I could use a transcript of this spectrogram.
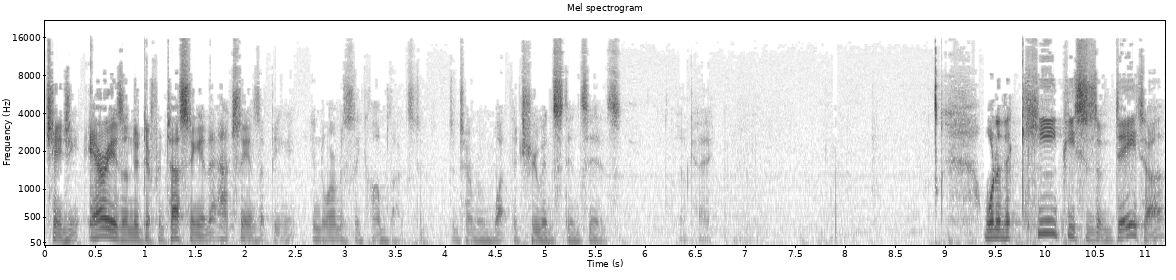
changing areas under different testing, and it actually ends up being enormously complex to determine what the true instance is. Okay. One of the key pieces of data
